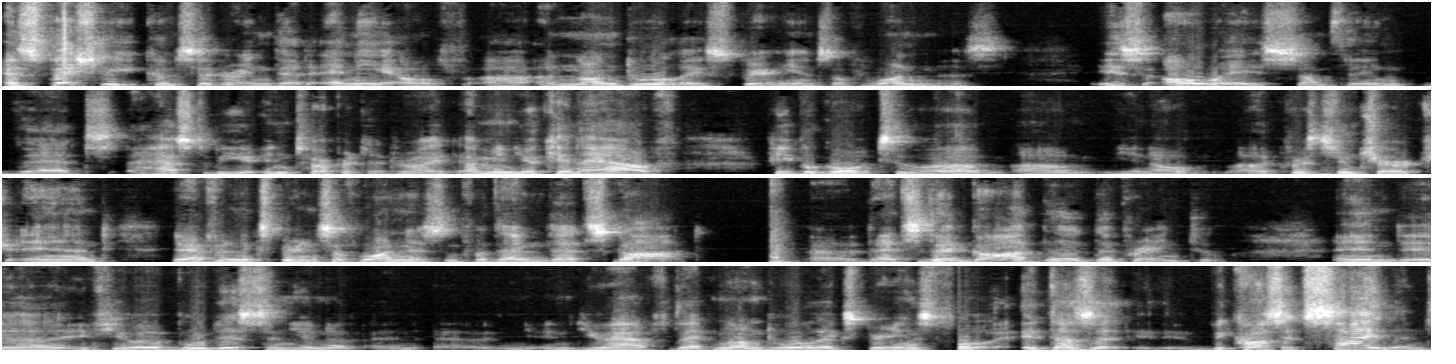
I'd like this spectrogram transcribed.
Especially considering that any of uh, a non-dual experience of oneness is always something that has to be interpreted, right? I mean, you can have people go to a, um, you know a Christian church and they have an experience of oneness, and for them that's God. Uh, that's the God that they're praying to. And uh, if you're a Buddhist and you know and, uh, and you have that non-dual experience, so it doesn't because it's silent,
